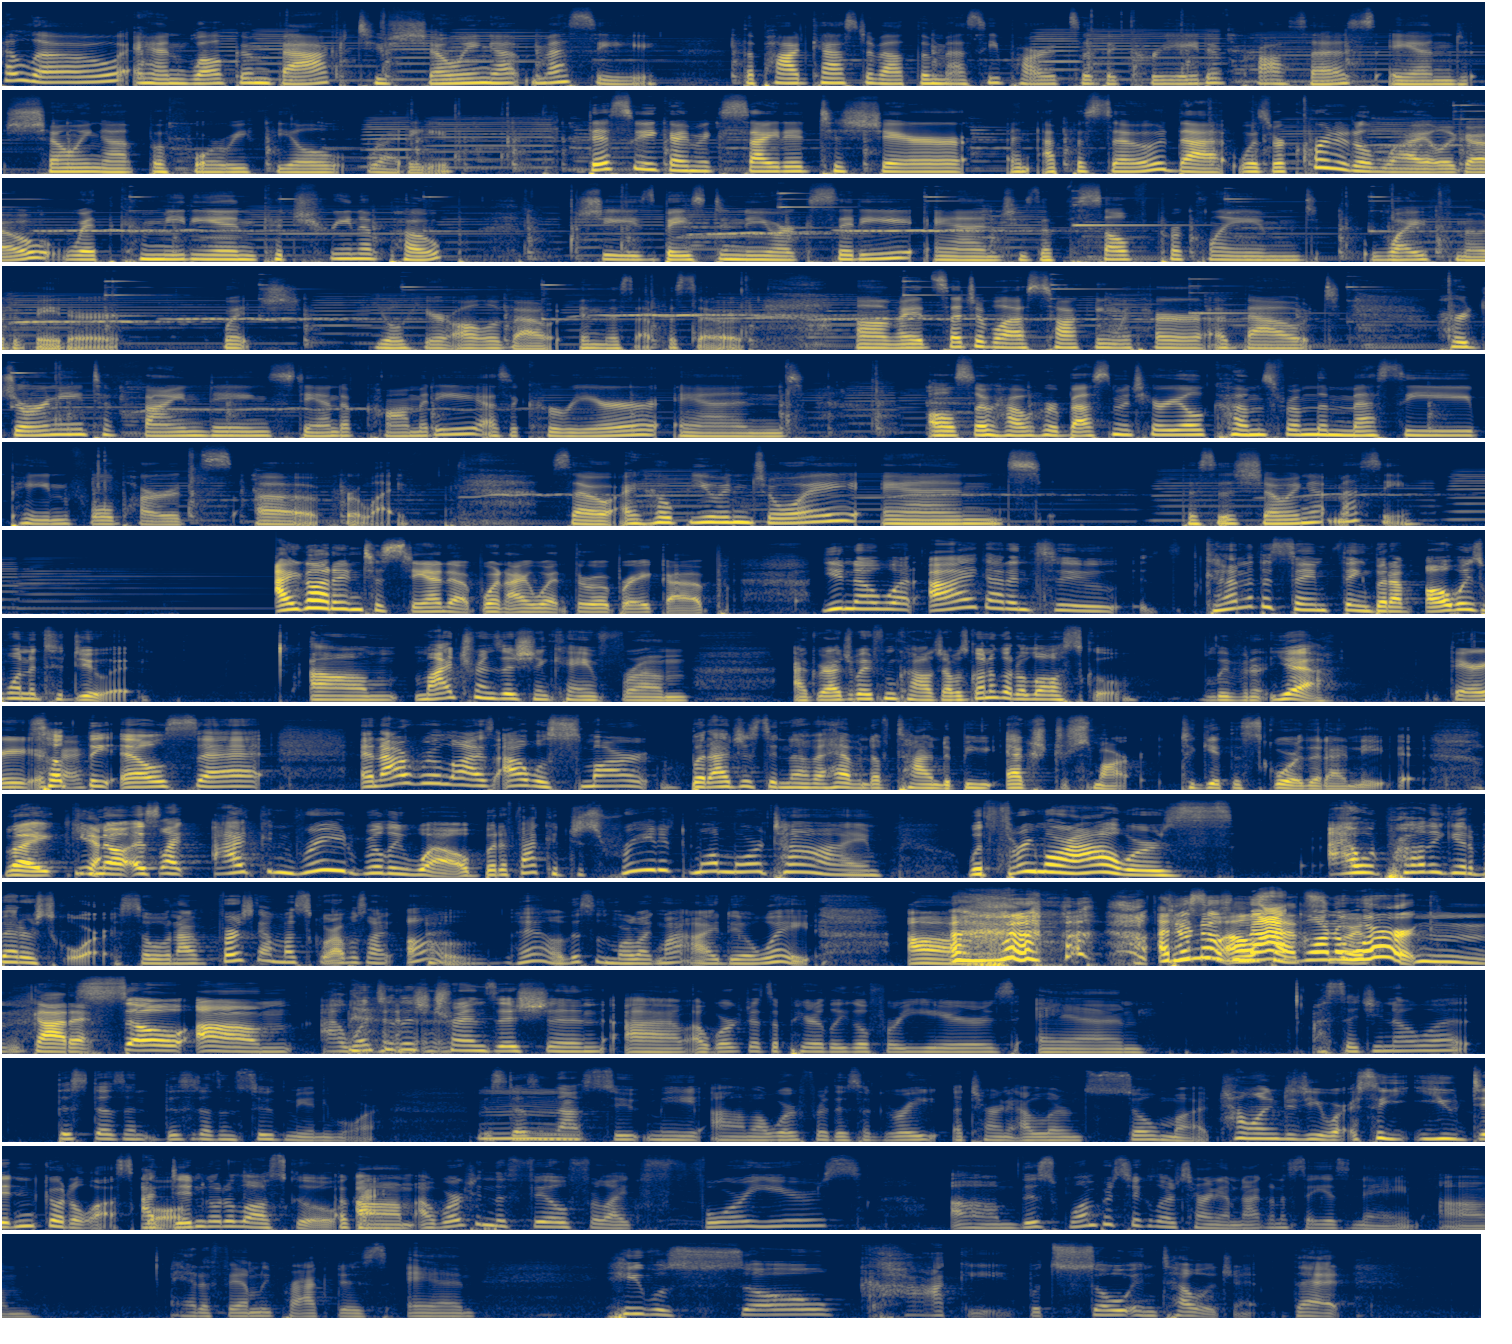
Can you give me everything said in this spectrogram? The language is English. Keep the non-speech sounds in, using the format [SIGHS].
Hello, and welcome back to Showing Up Messy, the podcast about the messy parts of the creative process and showing up before we feel ready. This week, I'm excited to share an episode that was recorded a while ago with comedian Katrina Pope. She's based in New York City and she's a self proclaimed wife motivator, which you'll hear all about in this episode. Um, I had such a blast talking with her about her journey to finding stand up comedy as a career and also how her best material comes from the messy, painful parts of her life. So I hope you enjoy, and this is Showing Up Messy. I got into stand up when I went through a breakup. You know what? I got into kind of the same thing, but I've always wanted to do it. Um, my transition came from I graduated from college. I was going to go to law school. Believe it or yeah, Very took okay. the LSAT, and I realized I was smart, but I just didn't have, have enough time to be extra smart to get the score that I needed. Like you Yeah. know, it's like I can read really well, but if I could just read it one more time with three more hours. I would probably get a better score. So when I first got my score, I was like, "Oh hell, this is more like my ideal weight." Um, [LAUGHS] I don't know. else not that's gonna work. Mm, got it. So um, I went to this transition. Uh, I worked as a paralegal for years, and I said, you know what? This doesn't this doesn't suit me anymore. This does Mm. not suit me. Um, I work for this a great attorney. I learned so much. How long did you work? So you didn't go to law school? I didn't go to law school. Okay. Um, I worked in the field for like four years. Um, this one particular attorney, I'm not going to say his name, um, had a family practice, and he was so cocky but so intelligent that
